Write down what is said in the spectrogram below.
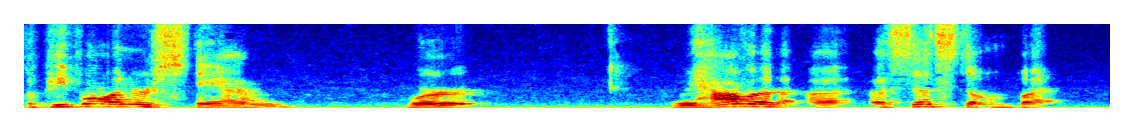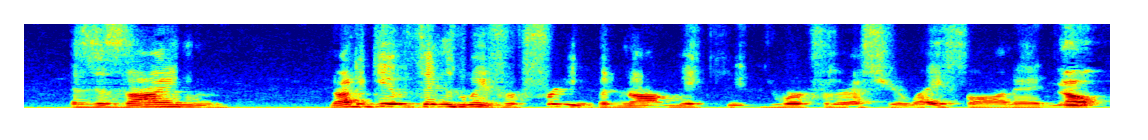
so people understand where we have a, a, a system, but it's designed not to give things away for free, but not make you work for the rest of your life on it. No,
